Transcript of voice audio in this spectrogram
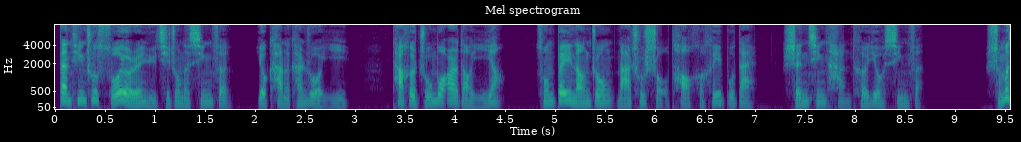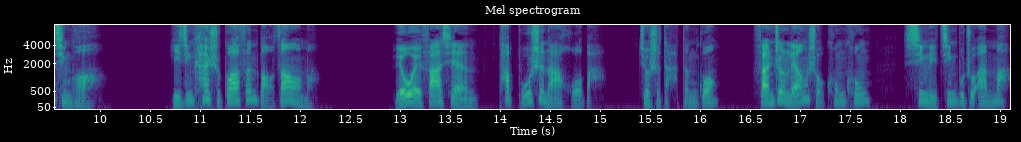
但听出所有人语气中的兴奋。又看了看若仪，他和竹墨二道一样，从背囊中拿出手套和黑布袋，神情忐忑又兴奋。什么情况？已经开始瓜分宝藏了吗？刘伟发现他不是拿火把，就是打灯光，反正两手空空，心里禁不住暗骂：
